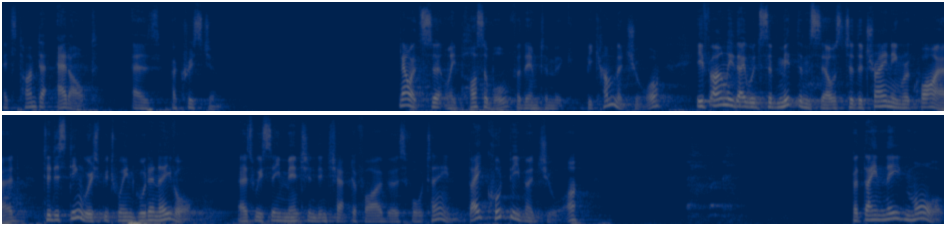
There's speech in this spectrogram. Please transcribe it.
It's time to adult as a Christian. Now, it's certainly possible for them to become mature if only they would submit themselves to the training required to distinguish between good and evil, as we see mentioned in chapter 5, verse 14. They could be mature, but they need more.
